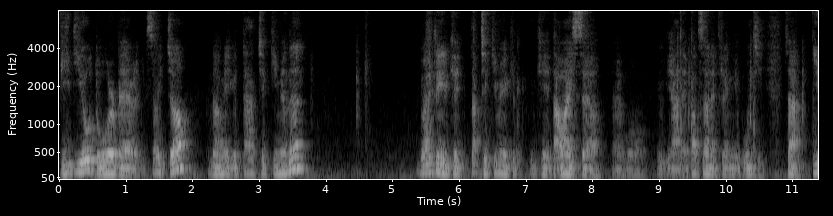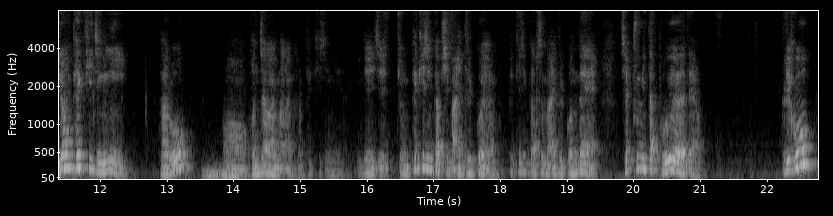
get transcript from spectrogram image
비디오 도어벨 써 있죠. 그 다음에 이거 딱 제끼면은 뭐 하여튼 이렇게 딱 제끼면 이렇게 이렇게 나와 있어요. 네, 뭐 여기 안에 박스 안에 들어있는 게 뭔지. 자 이런 패키징이 바로 어, 권장할 만한 그런 패키징이에요. 이게 이제 좀 패키징 값이 많이 들 거예요. 패키징 값은 많이 들 건데 제품이 딱 보여야 돼요. 그리고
